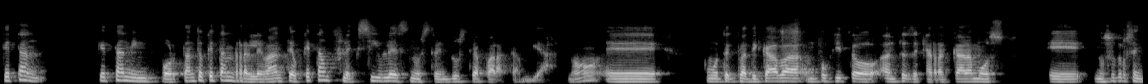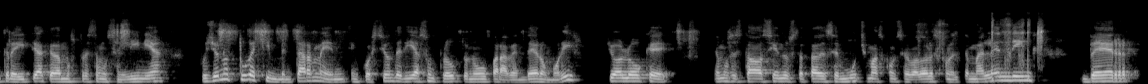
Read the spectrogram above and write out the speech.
qué, tan, qué tan importante o qué tan relevante o qué tan flexible es nuestra industria para cambiar, ¿no? Eh, como te platicaba un poquito antes de que arrancáramos, eh, nosotros en Creditea que damos préstamos en línea, pues yo no tuve que inventarme en, en cuestión de días un producto nuevo para vender o morir. Yo lo que hemos estado haciendo es tratar de ser mucho más conservadores con el tema del lending, ver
